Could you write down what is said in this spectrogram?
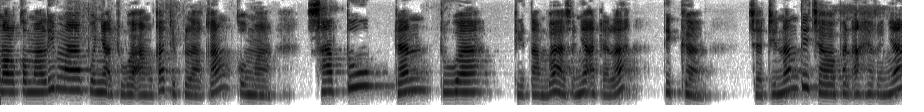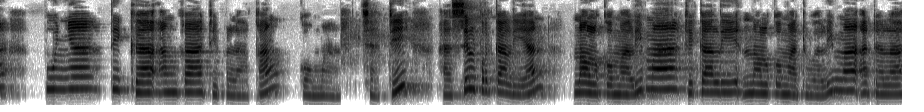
0,5 punya dua angka di belakang koma. 1 dan 2 ditambah hasilnya adalah 3. Jadi nanti jawaban akhirnya punya 3 angka di belakang koma. Jadi hasil perkalian 0,5 dikali 0,25 adalah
